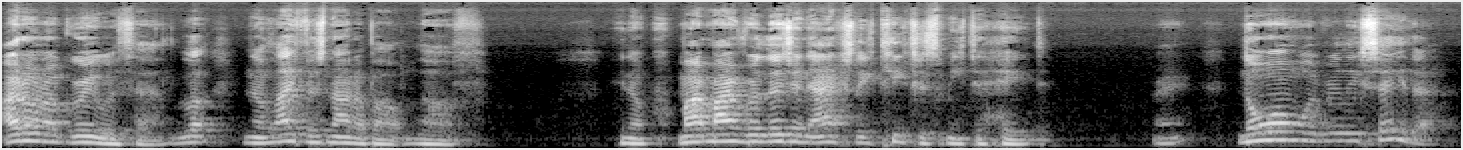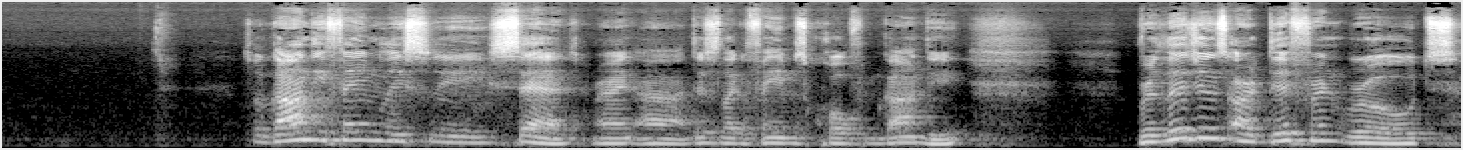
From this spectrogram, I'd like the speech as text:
"I don't agree with that." Lo- you know, life is not about love. You know, my, my religion actually teaches me to hate. Right? No one would really say that. So Gandhi famously said, right, uh, this is like a famous quote from Gandhi religions are different roads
